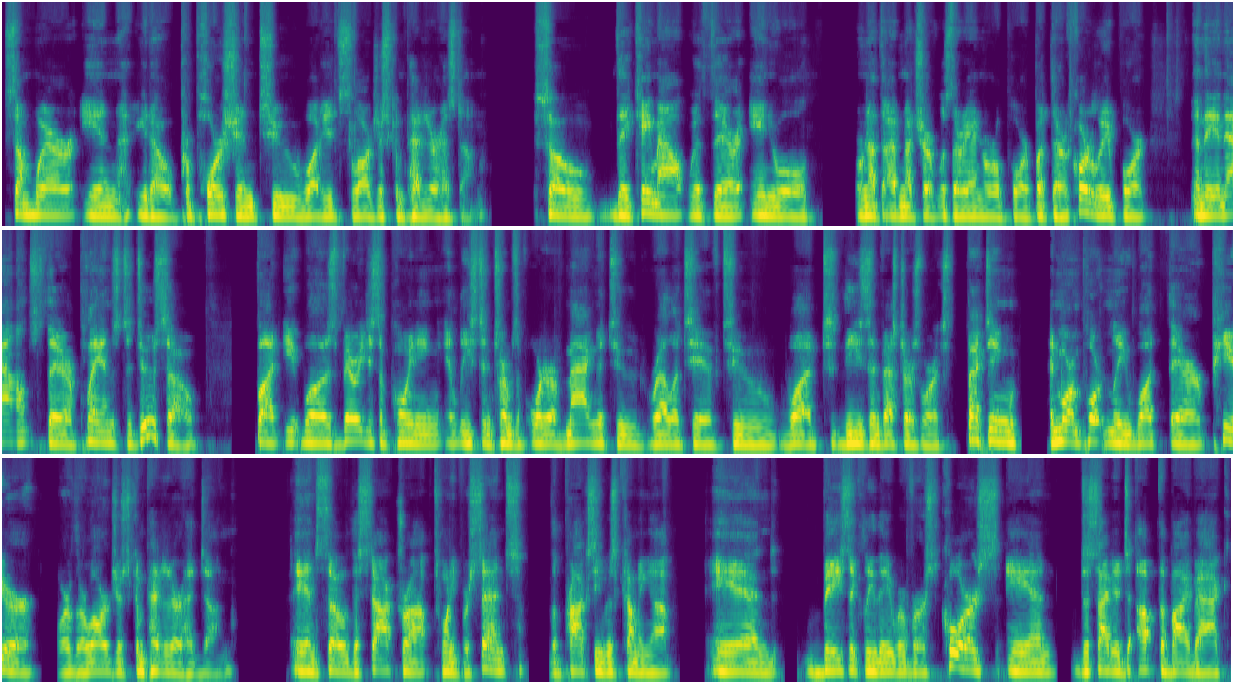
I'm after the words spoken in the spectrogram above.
somewhere in, you know, proportion to what its largest competitor has done. So they came out with their annual or not, I'm not sure it was their annual report, but their quarterly report, and they announced their plans to do so. But it was very disappointing, at least in terms of order of magnitude relative to what these investors were expecting, and more importantly, what their peer or their largest competitor had done. And so the stock dropped 20%. The proxy was coming up, and basically they reversed course and decided to up the buyback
